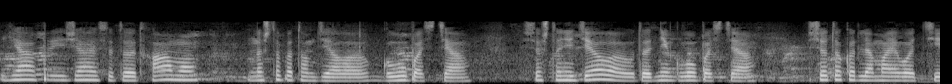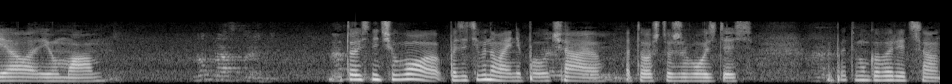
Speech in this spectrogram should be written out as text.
Я приезжаю в Святую Дхаму, но что потом делаю? Глупости. Все, что не делаю, это одни глупости. Все только для моего тела и ума. Point. То есть ничего позитивного я не получаю от того, что живу здесь. И поэтому говорится,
